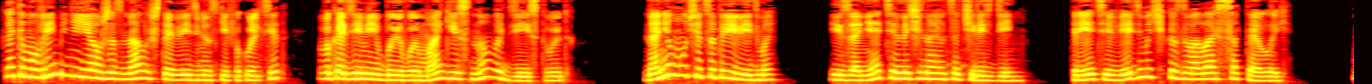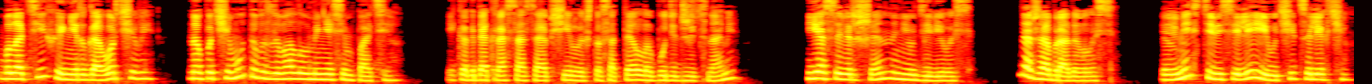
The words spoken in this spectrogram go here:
К этому времени я уже знала, что ведьминский факультет в Академии боевой магии снова действует. На нем учатся три ведьмы, и занятия начинаются через день. Третья ведьмочка звалась Сателлой. Была тихой, неразговорчивой, но почему-то вызывала у меня симпатию. И когда краса сообщила, что Сателла будет жить с нами, я совершенно не удивилась, даже обрадовалась. Вместе веселее и учиться легче.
